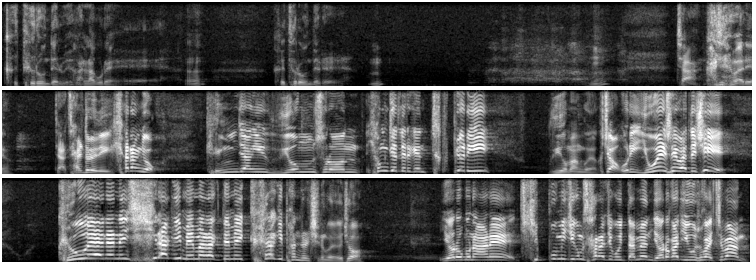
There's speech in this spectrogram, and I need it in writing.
그 더러운 데를 왜 가려고 그래? 어? 그 더러운 데를. 응? 응? 자, 가자 말이에요. 자, 잘 들어야 돼. 쾌락욕 굉장히 위험스러운 형제들에겐 특별히 위험한 거예요. 그죠? 우리 요에서에 봤듯이 교회 안에는 희락이 메말하기 때문에 쾌락이 판을 치는 거예요. 그죠? 여러분 안에 기쁨이 지금 사라지고 있다면 여러 가지 요소가 있지만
